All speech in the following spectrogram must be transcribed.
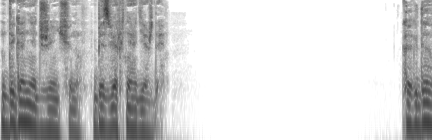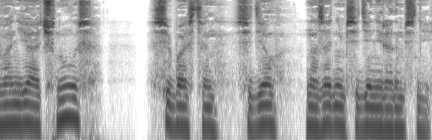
Догонять женщину без верхней одежды. Когда Ванья очнулась, Себастьян сидел на заднем сиденье рядом с ней.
